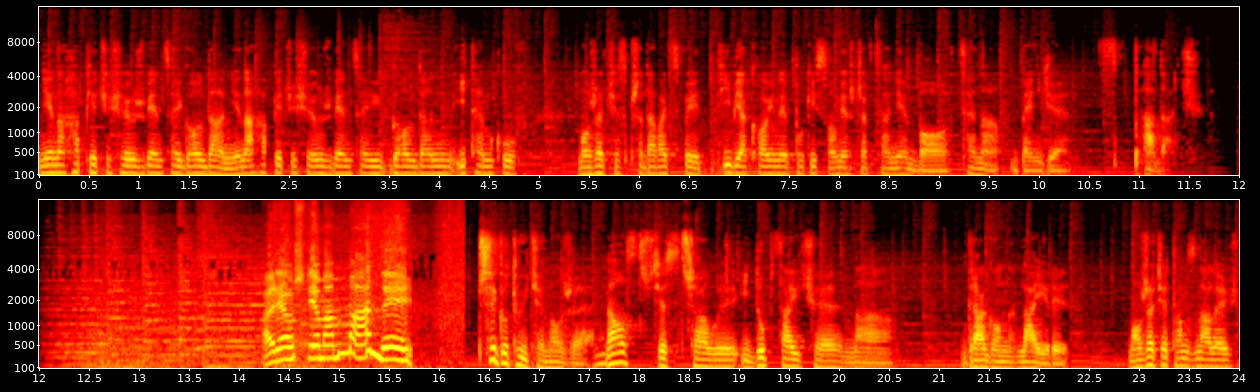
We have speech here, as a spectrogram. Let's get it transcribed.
nie nachapiecie się już więcej golda, nie nachapiecie się już więcej golden itemków. Możecie sprzedawać swoje tibia coiny, póki są jeszcze w cenie, bo cena będzie spadać. Ale ja już nie mam many! Przygotujcie noże, naostrzcie strzały i dupcajcie na Dragon Lyry. Możecie tam znaleźć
